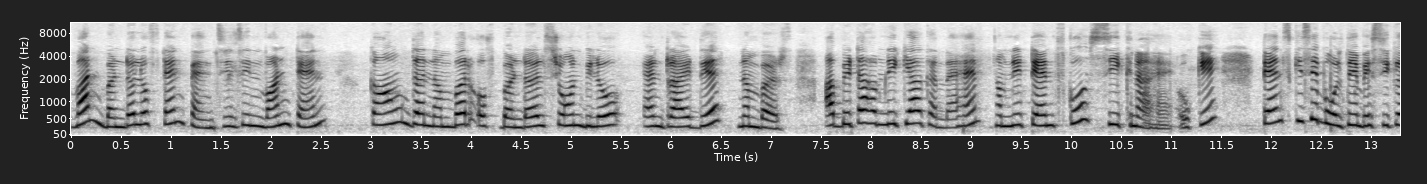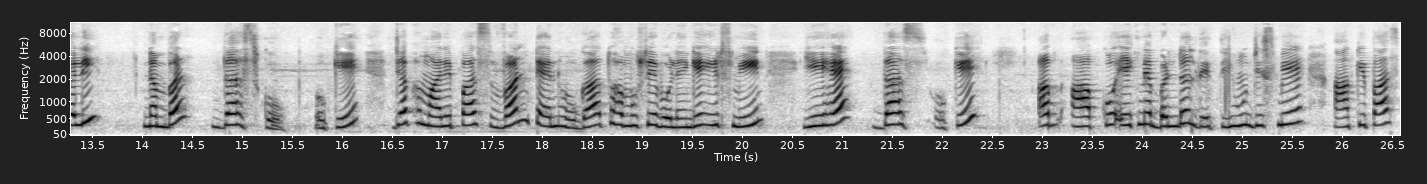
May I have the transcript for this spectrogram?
one bundle of ten pencils in one ten count the number of bundles shown below and write their numbers अब बेटा हमने क्या करना है? हमने टेंथ को सीखना है ओके टेंथ किसे बोलते हैं बेसिकली नंबर दस को, ओके? जब हमारे पास वन टेन होगा तो हम उसे बोलेंगे, इट्स मीन ये है दस, ओके? अब आपको एक मैं बंडल देती हूँ, जिसमें आपके पास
